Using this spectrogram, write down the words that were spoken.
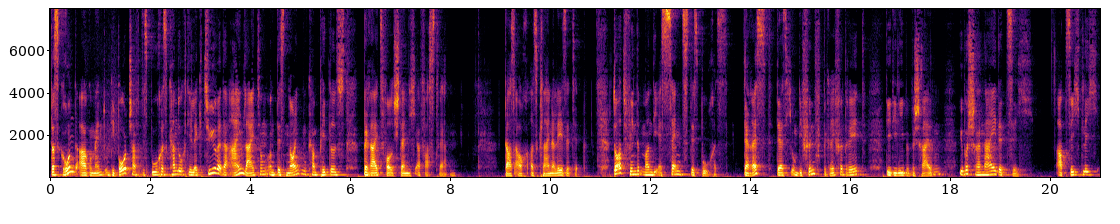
Das Grundargument und die Botschaft des Buches kann durch die Lektüre der Einleitung und des neunten Kapitels bereits vollständig erfasst werden. Das auch als kleiner Lesetipp. Dort findet man die Essenz des Buches. Der Rest, der sich um die fünf Begriffe dreht, die die Liebe beschreiben, überschneidet sich absichtlich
